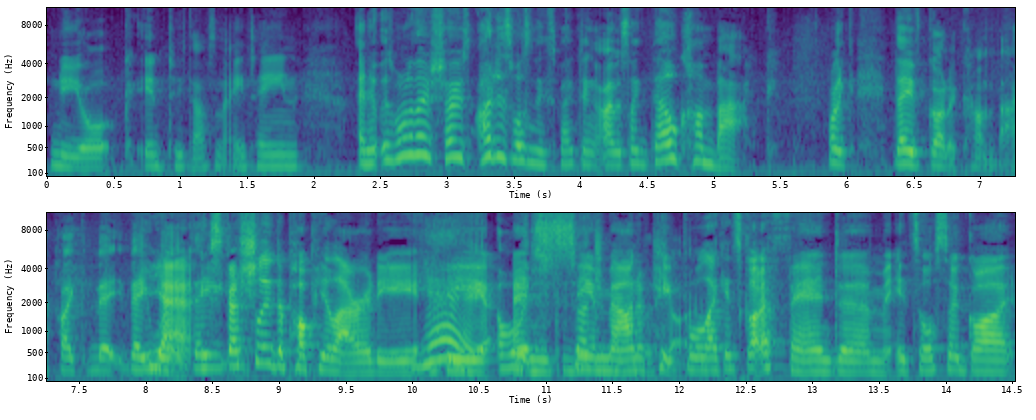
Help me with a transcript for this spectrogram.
New York in 2018, and it was one of those shows I just wasn't expecting. I was like, they'll come back. Like they've got to come back. Like they they Yeah, were, they, especially the popularity, Yeah. the Oh, and the amount of people. show. Like it's got a fandom. It's also got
